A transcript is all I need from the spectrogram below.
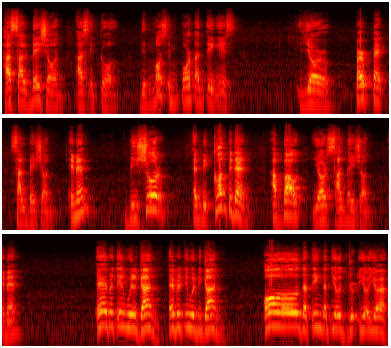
has salvation as its goal. The most important thing is your perfect salvation. Amen? Be sure and be confident about your salvation. Amen? Everything will gone. Everything will be gone. All the thing that you you you're,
